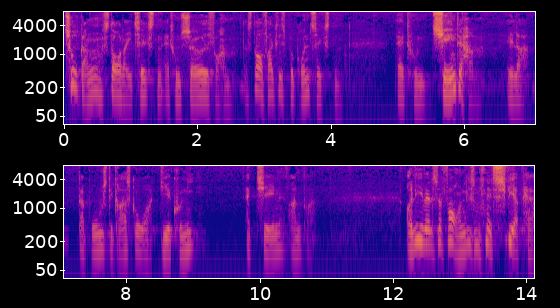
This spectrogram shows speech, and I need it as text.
to gange står der i teksten, at hun sørgede for ham. Der står faktisk på grundteksten, at hun tjente ham, eller der bruges det græske ord diakoni, at tjene andre. Og alligevel så får hun ligesom sådan et svirp her.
